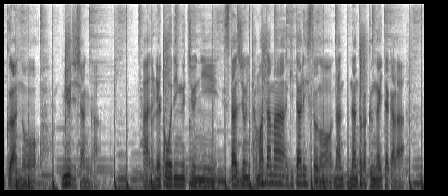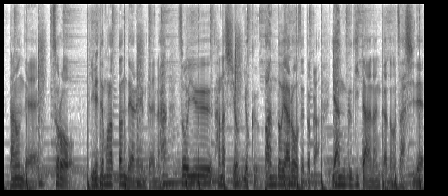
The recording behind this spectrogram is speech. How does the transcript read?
くあのミュージシャンがあのレコーディング中にスタジオにたまたまギタリストのなんとかくんがいたから頼んでソロ入れてもらったんだよねみたいな。そういう話をよくバンドやろうぜとかヤングギターなんかの雑誌で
